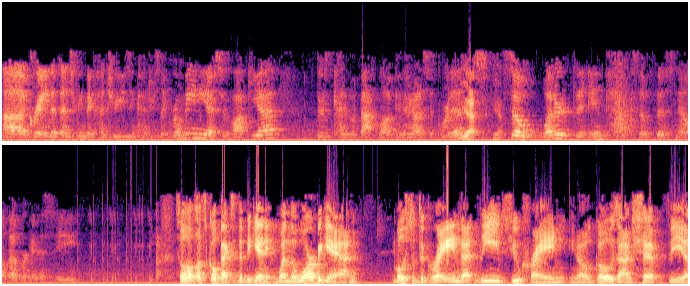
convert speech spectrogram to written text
uh, grain that's entering the countries in countries like Romania, Slovakia, there's kind of a backlog and they're not as supportive. Yes, yes. So, what are the impacts of this now that we're going to see? So let's go back to the beginning. When the war began, most of the grain that leaves Ukraine, you know, goes on ship via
